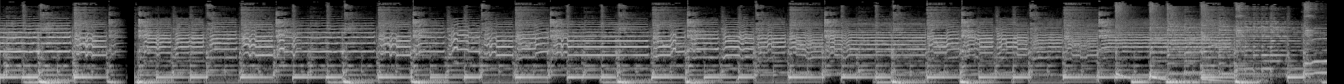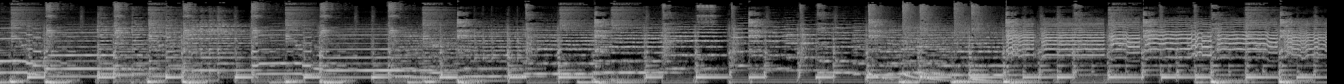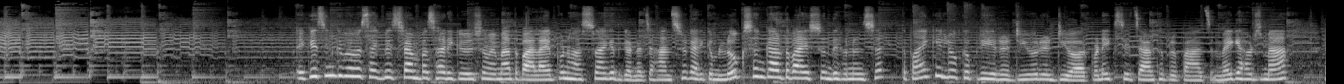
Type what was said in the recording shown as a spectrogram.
एकैछिनको व्यावसायिक विश्राम पछाडिको समयमा तपाईँलाई पुनः स्वागत गर्न चाहन्छु। कार्यक्रम लोकसङ्कार तपाईँ सुन्दै हुनुहुन्छ। तपाईँकै लोकप्रिय रेडियो रेडियो अर्पण एक सय चार थुप्रो पाँच मेगा हर्जमा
